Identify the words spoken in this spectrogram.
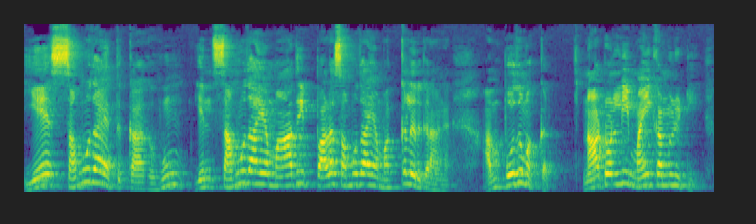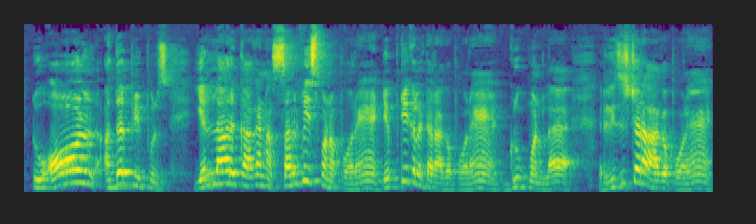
ஏன் சமுதாயத்துக்காகவும் என் சமுதாயம் மாதிரி பல சமுதாய மக்கள் இருக்கிறாங்க. அவன் பொதுமக்கள் not only my community to all other peoples எல்லாருக்காக நான் சர்வீஸ் பண்ண போகிறேன் டெப்டி கலெக்டர் ஆக போகிறேன் குரூப் ஒனில் ரிஜிஸ்டர் ஆக போகிறேன்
